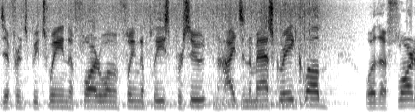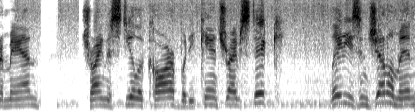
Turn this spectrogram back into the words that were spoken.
Difference between the Florida woman fleeing the police pursuit and hides in a masquerade club, or the Florida man trying to steal a car but he can't drive stick. Ladies and gentlemen,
